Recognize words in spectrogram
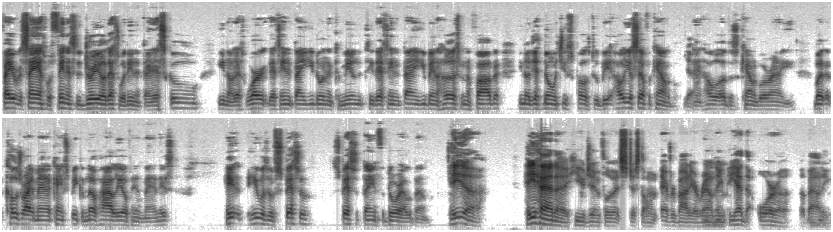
favorite sayings was finish the drill. That's what anything. That's school. You know, that's work. That's anything you doing in the community. That's anything you being a husband a father. You know, just doing what you're supposed to be. Hold yourself accountable yeah. and hold others accountable around you. But Coach Wright, man, I can't speak enough highly of him, man. It's he he was a special special thing for Dora, Alabama. He uh he had a huge influence just on everybody around mm-hmm. him. He had the aura about mm-hmm. him,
